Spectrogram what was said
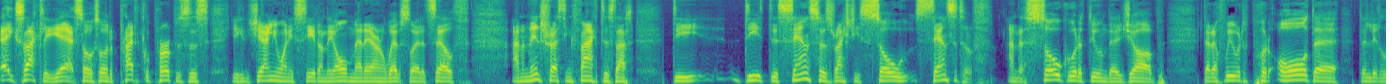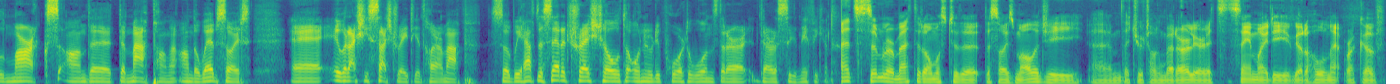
Exactly, yeah. So, so the practical purposes, you can genuinely see it on the old Met website itself. And an interesting fact is that the the, the sensors are actually so sensitive and they're so good at doing their job that if we were to put all the, the little marks on the, the map on, on the website, uh, it would actually saturate the entire map. So we have to set a threshold to only report the ones that are that are significant. A similar method almost to the, the seismology um, that you were talking about earlier. It's the same idea. You've got a whole network of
